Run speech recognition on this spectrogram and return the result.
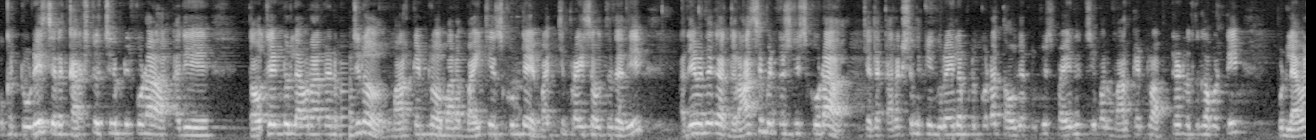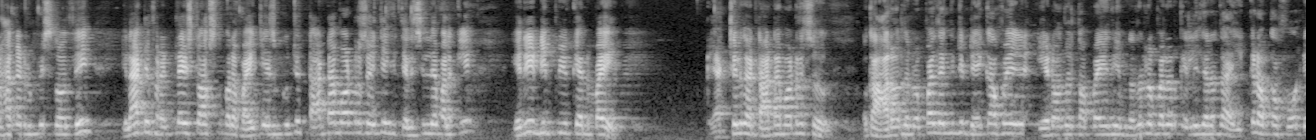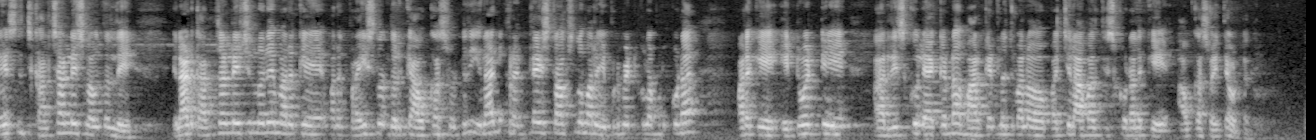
ఒక టూ డేస్ చిన్న కరెక్షన్ వచ్చినప్పటికి కూడా అది థౌజండ్ లెవెన్ హండ్రెడ్ మధ్యలో మార్కెట్లో మనం బై చేసుకుంటే మంచి ప్రైస్ అవుతుంది అది. అదేవిధంగా గ్రాసిప్ ఇండస్ట్రీస్ కూడా చిన్న కరెక్షన్కి గురైనప్పుడు కూడా థౌసండ్ రూపీస్ పై నుంచి మన మార్కెట్లో అప్డేట్ ఉంది కాబట్టి ఇప్పుడు లెవెన్ హండ్రెడ్ రూపీస్లో ఉంది. ఇలాంటి ఫ్రంట్ లైన్ స్టాక్స్ మనం బై చేసుకోవచ్చు. టాటా మోటార్స్ అయితే ఇది తెలిసిందే మనకి. Any dip you can buy యాక్చువల్గా టాటా మోటార్స్ ఒక ఆరు వందల రూపాయల దగ్గర నుంచి టేక్ ఆఫ్ అయ్యి ఏడు వందల తొంభై ఐదు ఎనిమిది వందల రూపాయల వరకు వెళ్ళిన తర్వాత ఇక్కడ ఒక ఫోర్ డేస్ నుంచి కన్సల్టేషన్ అవుతుంది. ఇలాంటి కన్సల్టేషన్లోనే మనకి మనకి ప్రైస్లో దొరికే అవకాశం ఉంటుంది. ఇలాంటి ఫ్రంట్ లైన్ స్టాక్స్లో మనం ఎప్పుడు పెట్టుకున్నప్పుడు కూడా మనకి ఎటువంటి రిస్క్ లేకుండా మార్కెట్ నుంచి మనం మంచి లాభాలు తీసుకోవడానికి అవకాశం అయితే ఉంటుంది.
